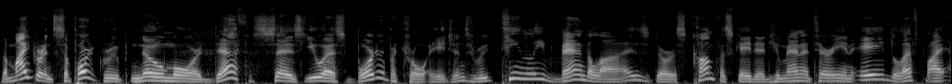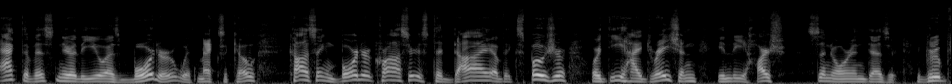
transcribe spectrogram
the migrant support group No More Death says U.S. Border Patrol agents routinely vandalized or confiscated humanitarian aid left by activists near the U.S. border with Mexico, causing border crossers to die of exposure or dehydration in the harsh Sonoran Desert. The group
